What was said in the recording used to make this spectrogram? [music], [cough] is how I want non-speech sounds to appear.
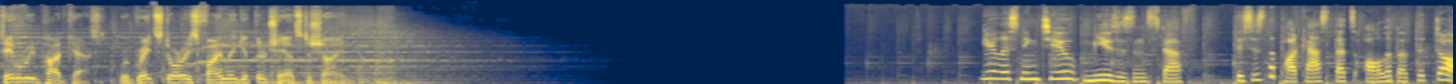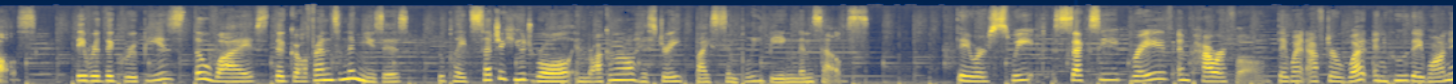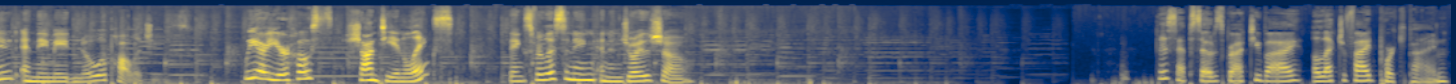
Table Read Podcast, where great stories finally get their chance to shine. You're listening to Muses and Stuff. This is the podcast that's all about the dolls. They were the groupies, the wives, the girlfriends, and the muses who played such a huge role in rock and roll history by simply being themselves. They were sweet, sexy, brave, and powerful. They went after what and who they wanted, and they made no apologies. We are your hosts, Shanti and Lynx. Thanks for listening and enjoy the show. This episode is brought to you by Electrified Porcupine.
